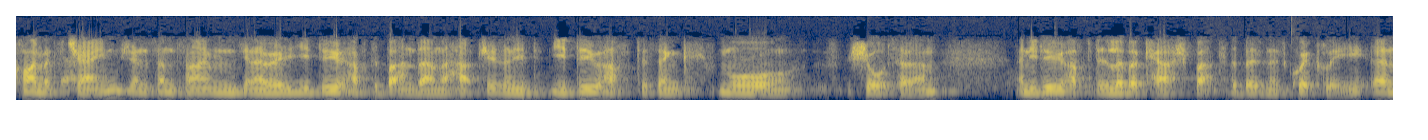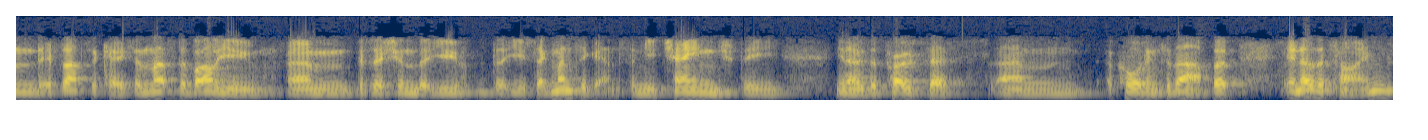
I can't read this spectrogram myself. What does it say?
climates change, and sometimes you know you do have to button down the hatches, and you, you do have to think more short term, and you do have to deliver cash back to the business quickly. And if that's the case, and that's the value um, position that you that you segment against, and you change the you know the process um, according to that. But in other times,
